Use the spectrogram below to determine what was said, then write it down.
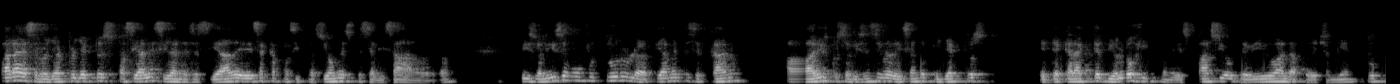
para desarrollar proyectos espaciales y la necesidad de esa capacitación especializada, ¿verdad? Visualicen un futuro relativamente cercano a varios costarricenses realizando proyectos de carácter biológico en el espacio debido al aprovechamiento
